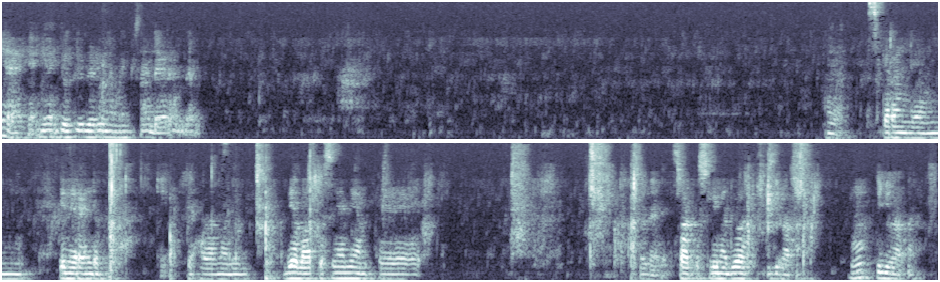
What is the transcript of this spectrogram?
Ya kayaknya jauh dari namanya kesadaran dan ya, sekarang yang ini random ya halaman ini. Dia batasnya nih sampai 152 78 hmm? 78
